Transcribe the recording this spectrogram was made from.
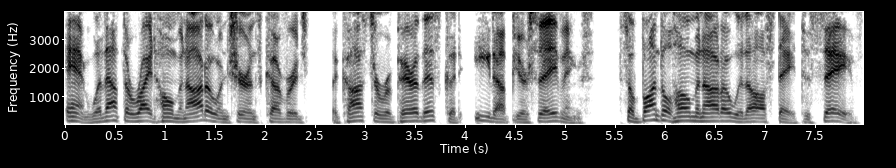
And without the right home and auto insurance coverage, the cost to repair this could eat up your savings. So bundle home and auto with Allstate to save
